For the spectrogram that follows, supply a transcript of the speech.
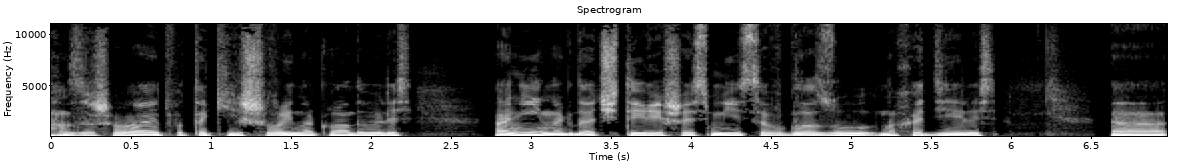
зашивают, вот такие швы накладывались. Они иногда 4-6 месяцев в глазу находились. Э,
